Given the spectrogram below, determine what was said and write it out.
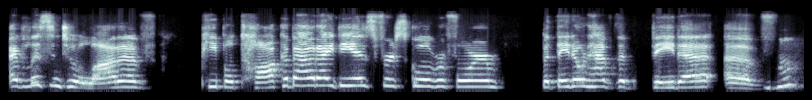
I've listened to a lot of people talk about ideas for school reform, but they don't have the data of Mhm.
